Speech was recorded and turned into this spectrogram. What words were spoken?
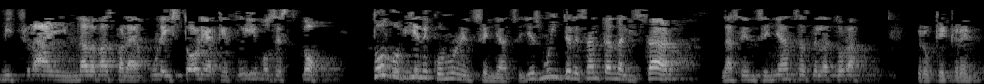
Mitzrayim, nada más para una historia que fuimos. No, todo viene con una enseñanza. Y es muy interesante analizar las enseñanzas de la Torah. Pero ¿qué creen?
